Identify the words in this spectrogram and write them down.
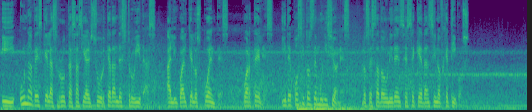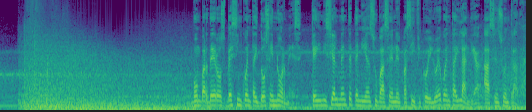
Y una vez que las rutas hacia el sur quedan destruidas, al igual que los puentes, cuarteles y depósitos de municiones, los estadounidenses se quedan sin objetivos. Bombarderos B-52 enormes, que inicialmente tenían su base en el Pacífico y luego en Tailandia, hacen su entrada.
